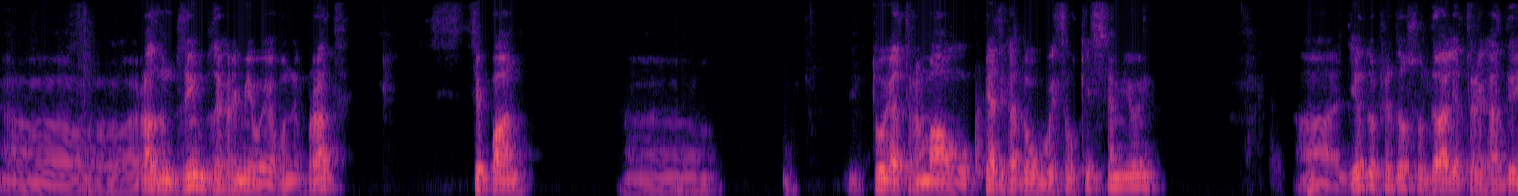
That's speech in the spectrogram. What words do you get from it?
Э, Разам з ім загрымеў ягоны брат Степан. Э, Той атрымаў 5 гадоў высылкі з сям'ёй. А Деду Федосу далі тры гады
